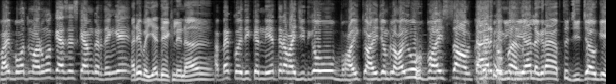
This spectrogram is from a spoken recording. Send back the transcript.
भाई बहुत मारूँगा कैसे स्कैम कर देंगे? अरे भैया देख लेना। अब कोई दिक्कत नहीं है तेरा भाई जीत गया। वो भाई क्या ही जंप लगाई। ओ भाई साहब टायर के ऊपर। लग रहा है अब तो जीत जाओगे।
